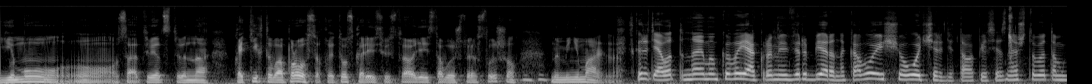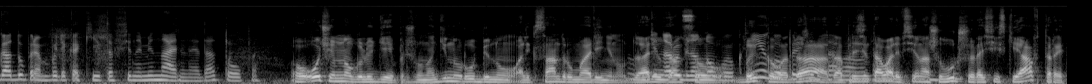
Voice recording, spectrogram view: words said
ему, соответственно, в каких-то вопросах, и то, скорее всего, исходя из того, что я слышал, но минимально. Скажите, а вот на ММКВЯ, кроме Вербера, на кого еще очереди толпились? Я знаю, что в этом году прям были какие-то феноменальные, да, толпы. Очень много людей пришло на Дину Рубину, Александру Маринину, ну, Дарью Дина Донцову, Быкова, да, да, презентовали да. все наши лучшие российские авторы,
